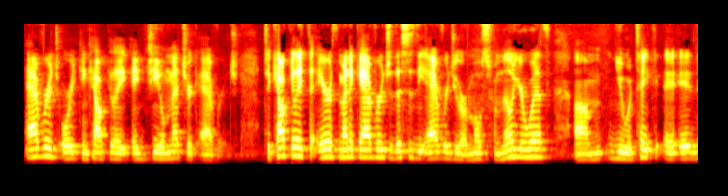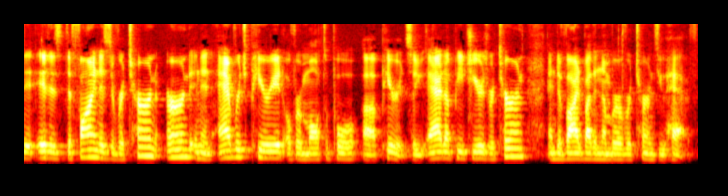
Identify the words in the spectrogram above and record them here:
average or you can calculate a geometric average. To calculate the arithmetic average, this is the average you are most familiar with. Um, you would take it, it is defined as the return earned in an average period over multiple uh, periods. So you add up each year's return and divide by the number of returns you have.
